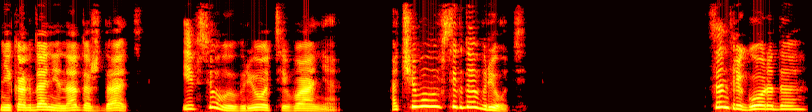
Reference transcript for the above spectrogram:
никогда не надо ждать. И все вы врете, Ваня. А чего вы всегда врете? В центре города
